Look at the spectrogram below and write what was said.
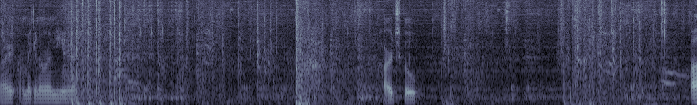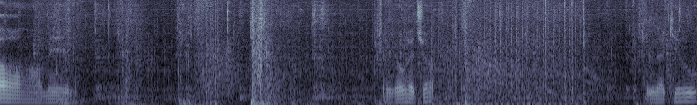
Alright, we're making a run here. Hard scope. Oh man. There we go, headshot. Give me that kill.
